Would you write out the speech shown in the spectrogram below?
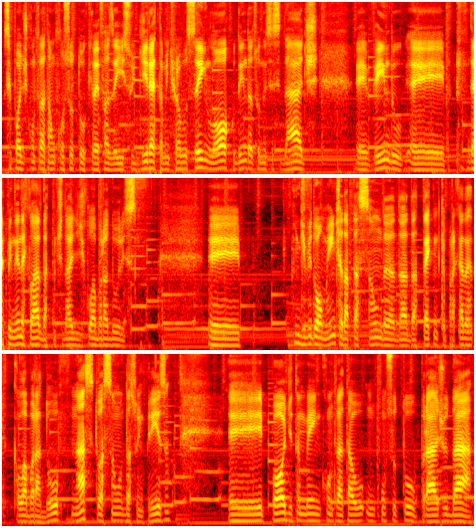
Você pode contratar um consultor que vai fazer isso diretamente para você, em loco, dentro da sua necessidade, é, vendo, é, dependendo, é claro, da quantidade de colaboradores. É, individualmente adaptação da, da, da técnica para cada colaborador na situação da sua empresa. É, pode também contratar um consultor para ajudar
